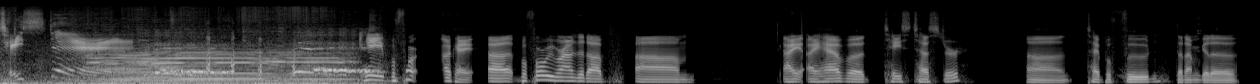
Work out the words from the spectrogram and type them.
tasty. Hey, before okay, uh, before we round it up, um, I I have a taste tester, uh, type of food that I'm gonna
